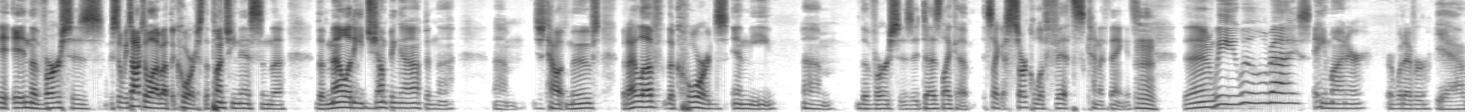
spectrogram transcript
in the verses. So we talked a lot about the chorus, the punchiness and the the melody jumping up and the um, just how it moves. But I love the chords in the um, the verses. It does like a it's like a circle of fifths kind of thing. It's Mm. then we will rise A minor or whatever Yeah.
